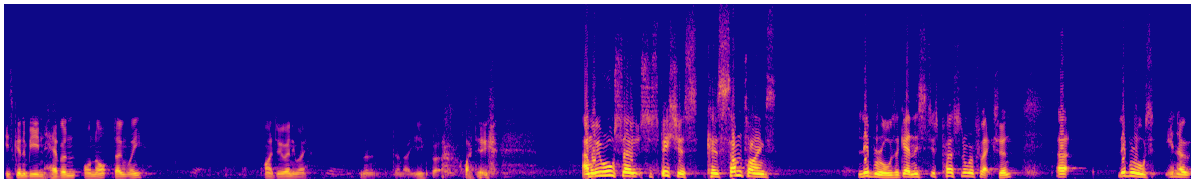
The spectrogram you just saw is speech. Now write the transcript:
is going to be in heaven or not, don't we? Yeah. I do anyway. Yeah. No, don't know you, but I do. And we were also suspicious because sometimes liberals, again, this is just personal reflection, uh, liberals, you know,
